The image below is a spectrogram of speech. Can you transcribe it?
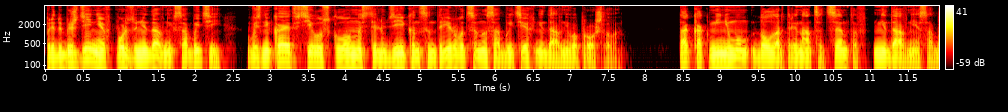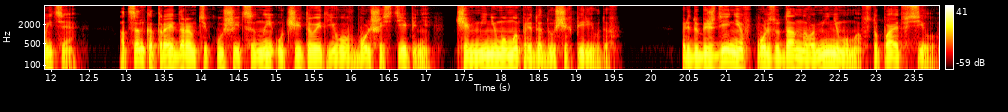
Предубеждение в пользу недавних событий – возникает в силу склонности людей концентрироваться на событиях недавнего прошлого. Так как минимум доллар 13 центов – недавнее событие, оценка трейдером текущей цены учитывает его в большей степени, чем минимумы предыдущих периодов. Предубеждение в пользу данного минимума вступает в силу.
